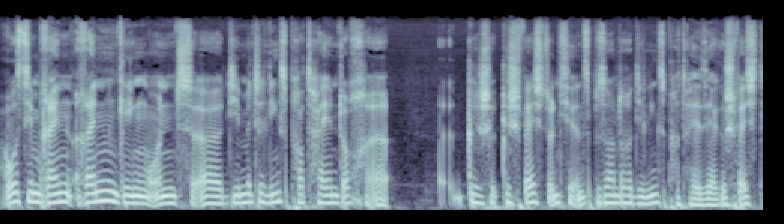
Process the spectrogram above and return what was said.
aus dem Renn Rennen ging und äh, die Mitte-Links-Parteien doch äh, gesch- geschwächt und hier insbesondere die Linkspartei sehr geschwächt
